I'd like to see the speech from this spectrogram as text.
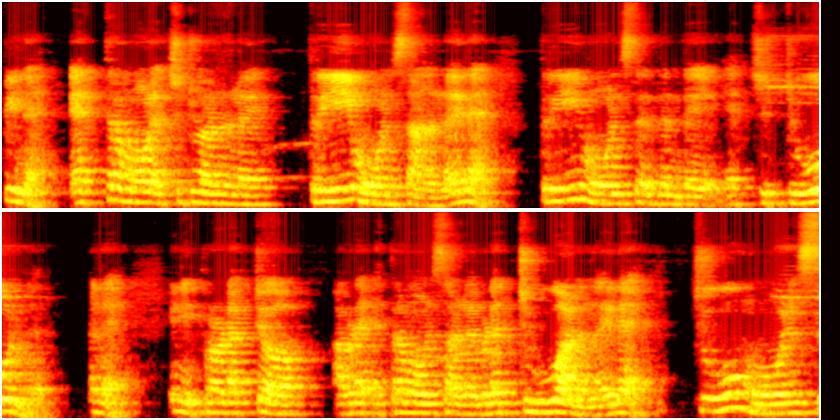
പിന്നെ എത്ര മോൾ എച്ച് ടു ആണുള്ളത് ത്രീ മോൾസ് ആണുള്ളത് അല്ലെ? ത്രീ മോൾസ് എന്തുണ്ട്? എച്ച് ടു ഉണ്ട് അല്ലെ? ഇനി പ്രൊഡക്റ്റോ അവിടെ എത്ര മോൾസ് ആണ്? ഇവിടെ ടു ആണ് അല്ലേ? ടു മോൾസ്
